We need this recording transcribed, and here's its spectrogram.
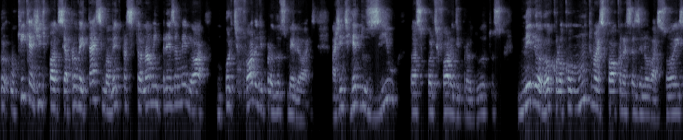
o que, que a gente pode se aproveitar esse momento para se tornar uma empresa melhor, um portfólio de produtos melhores. A gente reduziu nosso portfólio de produtos, melhorou, colocou muito mais foco nessas inovações,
